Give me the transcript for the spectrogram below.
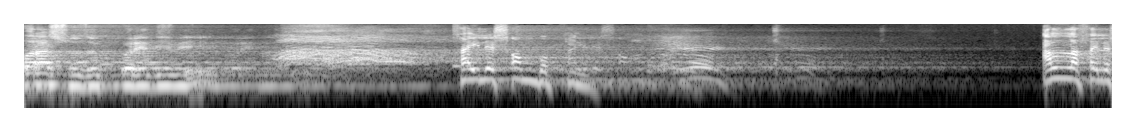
করার সুযোগ করে দিবে। চাইলে সম্ভব কি আল্লাহ চাইলে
